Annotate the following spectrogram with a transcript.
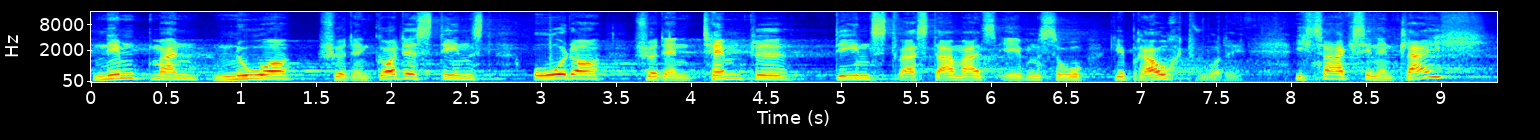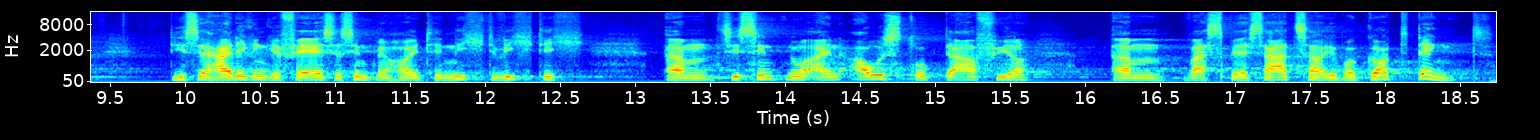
nimmt man nur für den Gottesdienst oder für den Tempeldienst, was damals ebenso gebraucht wurde. Ich sage es Ihnen gleich, diese heiligen Gefäße sind mir heute nicht wichtig. Ähm, sie sind nur ein Ausdruck dafür, ähm, was Belsazar über Gott denkt.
